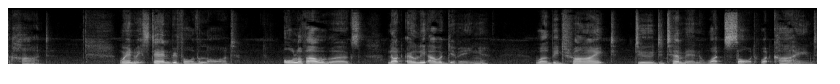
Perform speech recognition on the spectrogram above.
The heart. When we stand before the Lord, all of our works, not only our giving, will be tried to determine what sort, what kind,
